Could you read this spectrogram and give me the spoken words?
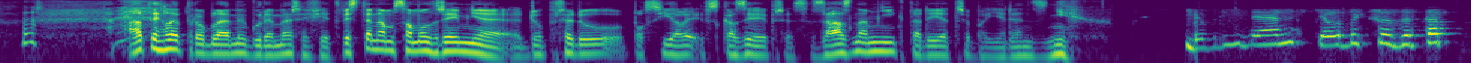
a tyhle problémy budeme řešit. Vy jste nám samozřejmě dopředu posílali vzkazy přes záznamník, tady je třeba jeden z nich. Dobrý den, chtěl bych se zeptat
